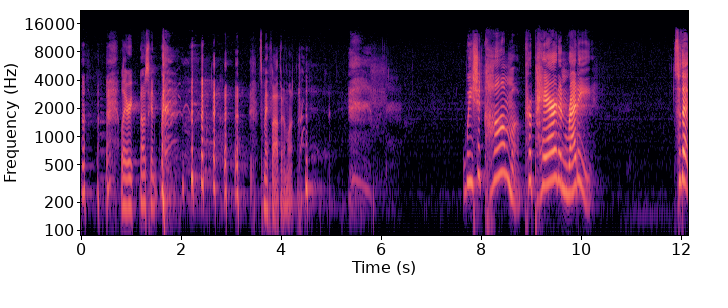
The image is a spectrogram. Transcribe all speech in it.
Larry, no, I was kidding. it's my father in law. we should come prepared and ready. So that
